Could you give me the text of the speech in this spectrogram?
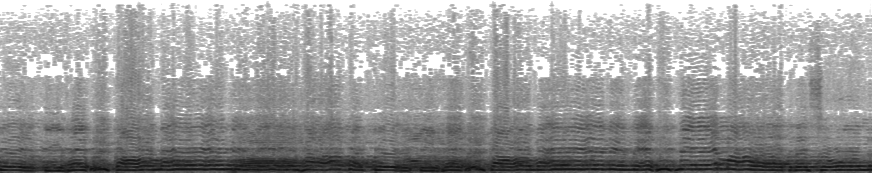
बटती है, कौन बटती है, कौन में मात्र सुन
